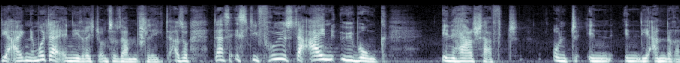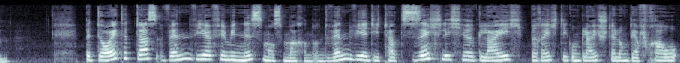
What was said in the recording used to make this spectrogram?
die eigene Mutter erniedrigt und zusammenschlägt? Also das ist die früheste Einübung in Herrschaft und in, in die anderen. Bedeutet das, wenn wir Feminismus machen und wenn wir die tatsächliche Gleichberechtigung, Gleichstellung der Frau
